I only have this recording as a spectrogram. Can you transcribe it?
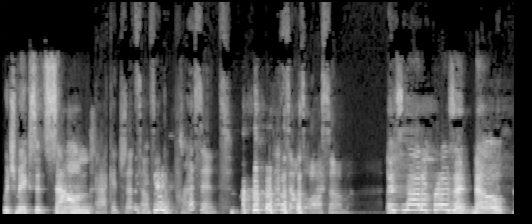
which makes it sound package. That like sounds like a present. that sounds awesome. It's not a present. No.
